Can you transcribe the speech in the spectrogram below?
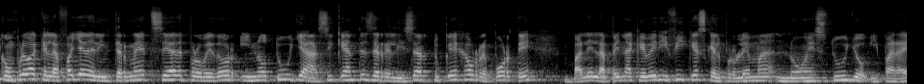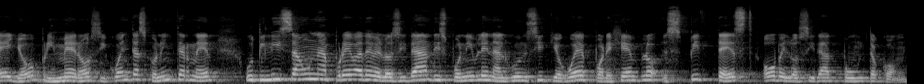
comprueba que la falla del Internet sea de proveedor y no tuya, así que antes de realizar tu queja o reporte, vale la pena que verifiques que el problema no es tuyo y para ello, primero, si cuentas con Internet, utiliza una prueba de velocidad disponible en algún sitio web, por ejemplo, speedtest o velocidad.com.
